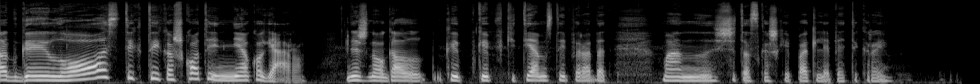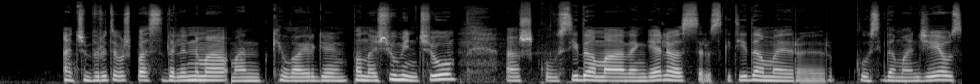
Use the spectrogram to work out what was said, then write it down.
atgailos, tik tai kažko tai nieko gero. Nežinau, gal kaip, kaip kitiems taip yra, bet man šitas kažkaip atlėpė tikrai. Ačiū Birutė už pasidalinimą. Man kilo irgi panašių minčių. Aš klausydama Evangelijos ir skaitydama ir, ir klausydama Andžėjaus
